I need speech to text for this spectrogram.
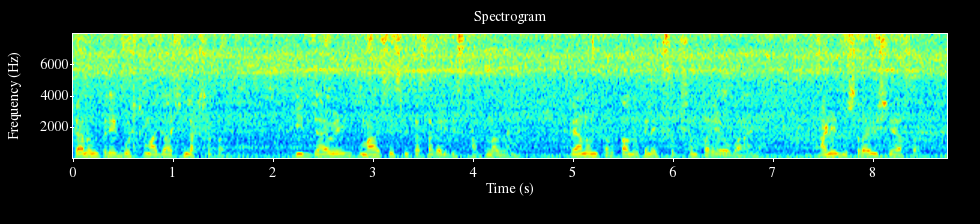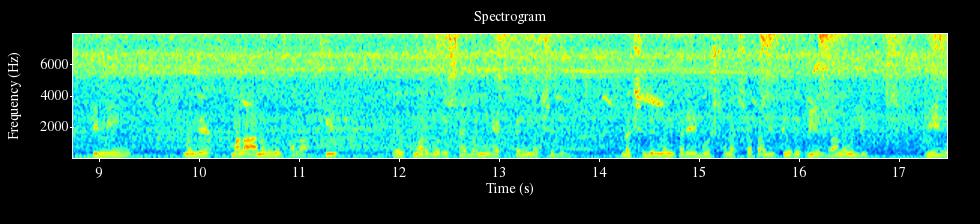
त्यानंतर एक गोष्ट माझ्या अशी लक्षात आली. की ज्यावेळी माळशिस विकास आघाडीची स्थापना झाली त्यानंतर तालुक्याला एक सक्षम पर्याय उभा राहिला. आणि दुसरा विषय असा की मी म्हणजे मला आनंद झाला की जयकुमार गोरे साहेबांनी या ठिकाणी लक्ष दिलं. लक्ष दिल्यानंतर एक गोष्ट लक्षात आली तीव्रतेने जाणवली की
